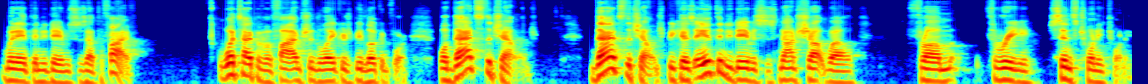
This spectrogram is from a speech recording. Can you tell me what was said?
when Anthony Davis is at the five. What type of a five should the Lakers be looking for? Well, that's the challenge. That's the challenge because Anthony Davis has not shot well from three since 2020.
